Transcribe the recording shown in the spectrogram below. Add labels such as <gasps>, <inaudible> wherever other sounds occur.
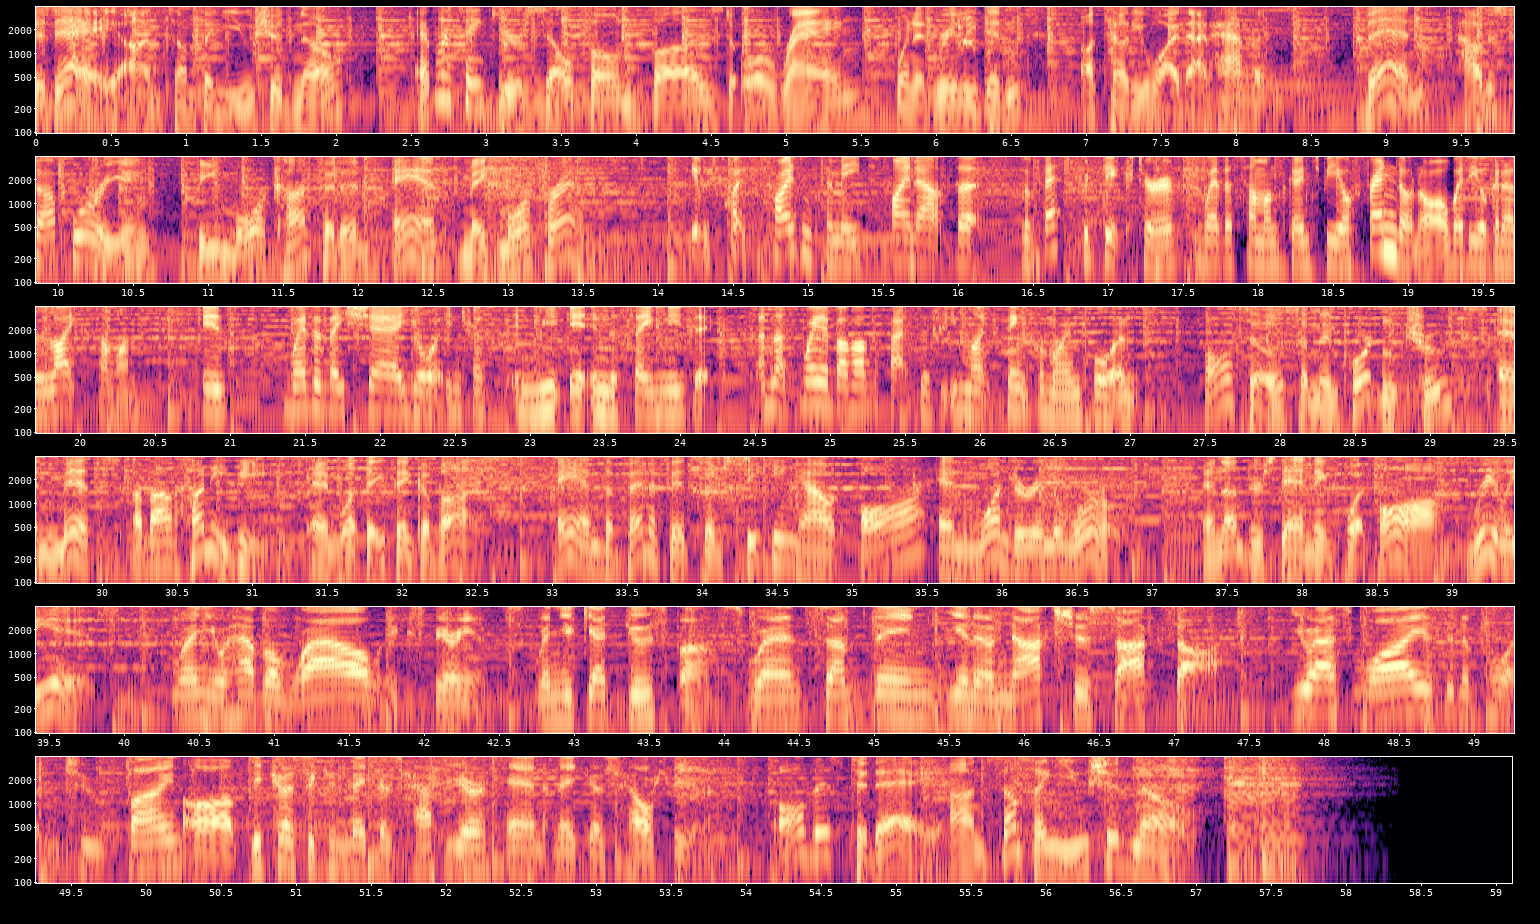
Today, on Something You Should Know, ever think your cell phone buzzed or rang when it really didn't? I'll tell you why that happens. Then, how to stop worrying, be more confident, and make more friends. It was quite surprising for me to find out that the best predictor of whether someone's going to be your friend or not, or whether you're going to like someone, is whether they share your interest in mu- in the same music, and that's way above other factors that you might think were more important. Also, some important truths and myths about honeybees and what they think of us, and the benefits of seeking out awe and wonder in the world, and understanding what awe really is. When you have a wow experience, when you get goosebumps, when something, you know, knocks your socks off. You ask why is it important to find awe? Because it can make us happier and make us healthier. All this today on Something You Should Know.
